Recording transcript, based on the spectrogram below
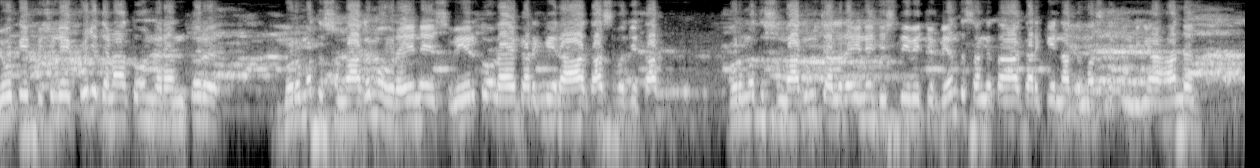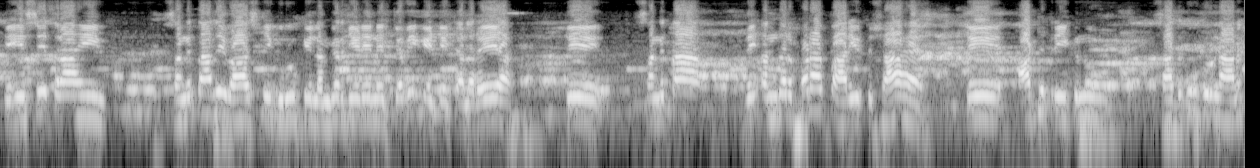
ਜੋ ਕਿ ਪਿਛਲੇ ਕੁਝ ਦਿਨਾਂ ਤੋਂ ਨਿਰੰਤਰ ਗੁਰਮਤਿ ਸਮਾਗਮ ਹੋ ਰਹੇ ਨੇ। ਸਵੇਰ ਤੋਂ ਲੈ ਕਰਕੇ ਰਾਤ 10 ਵਜੇ ਤੱਕ ਗੁਰਮਤਿ ਸਮਾਗਮ ਚੱਲ ਰਹੇ ਨੇ, ਜਿਸ ਦੇ ਵਿੱਚ ਬੇਅੰਤ ਸੰਗਤਾਂ ਆ ਕਰਕੇ ਨਤਮਸਤਕ ਹੁੰਦੀਆਂ ਹਨ। ਤੇ ਇਸੇ ਤਰ੍ਹਾਂ ਹੀ ਸੰਗਤਾਂ ਦੇ ਵਾਸਤੇ ਗੁਰੂ ਕੇ ਲੰਗਰ ਜਿਹੜੇ ਨੇ 24 ਘੰਟੇ ਚੱਲ ਰਹੇ ਆ। ਤੇ ਸੰਗਤਾਂ ਦੇ ਅੰਦਰ ਬੜਾ ਭਾਰੀ ਉਤਸ਼ਾਹ ਹੈ। ਤੇ 8 ਤਰੀਕ ਨੂੰ ਸਤਿਗੁਰੂ ਗੁਰੂ ਨਾਨਕ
